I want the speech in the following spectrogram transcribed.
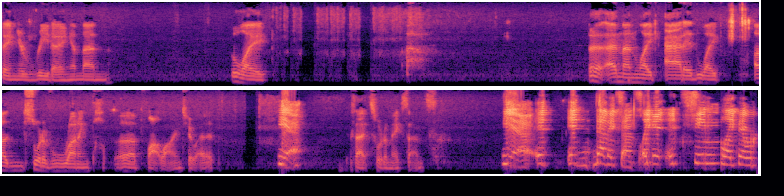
thing you're reading and then like uh, and then like added like a sort of running p- uh, plot line to it. Yeah. If that sort of makes sense. Yeah it it that makes sense. Like it, it seemed like there were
